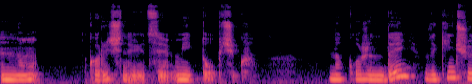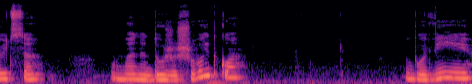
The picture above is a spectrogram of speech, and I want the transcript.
Ну, коричневі це мій топчик. На кожен день закінчується у мене дуже швидко, бо вії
